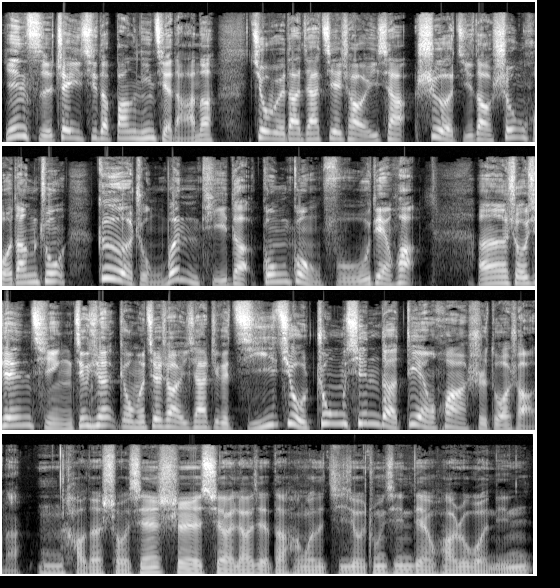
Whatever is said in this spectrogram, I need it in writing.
因此，这一期的帮您解答呢，就为大家介绍一下涉及到生活当中各种问题的公共服务电话。嗯，首先请金轩给我们介绍一下这个急救中心的电话是多少呢？嗯，好的。首先是需要了解到韩国的急救中心电话，如果您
